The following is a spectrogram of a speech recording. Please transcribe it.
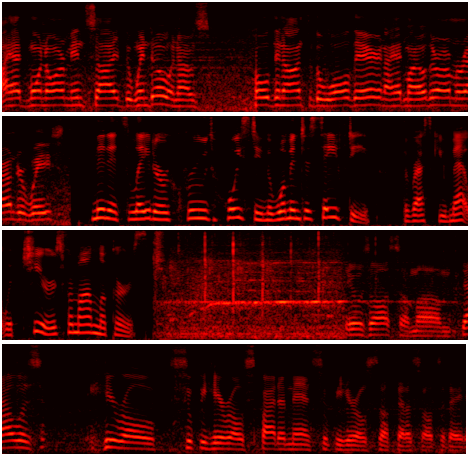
I had one arm inside the window and I was holding on to the wall there, and I had my other arm around her waist. Minutes later, crews hoisting the woman to safety. The rescue met with cheers from onlookers. It was awesome. Um, that was hero, superhero, Spider-Man superhero stuff that I saw today.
